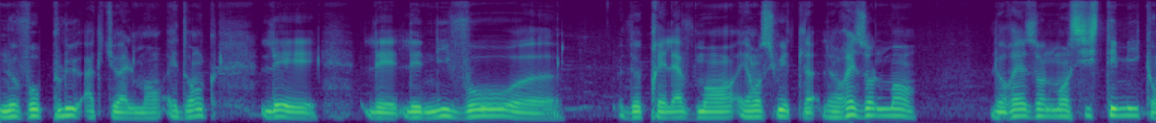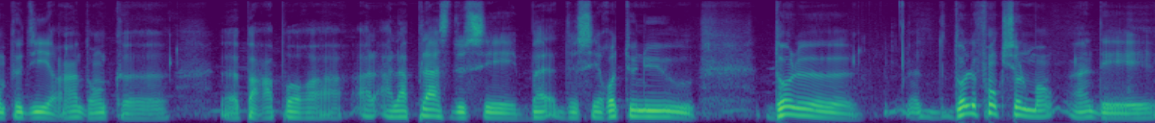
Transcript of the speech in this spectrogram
ne vaut plus actuellement. Et donc, les, les, les niveaux de prélèvement et ensuite le, raisonnement, le raisonnement systémique, on peut dire, hein, donc par rapport à, à- la place de ces, de ces retenues dans le, dans le fonctionnement hein, des,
